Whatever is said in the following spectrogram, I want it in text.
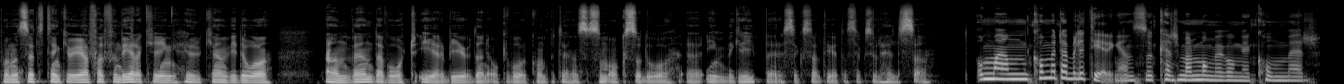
på något sätt tänker jag i alla fall fundera kring hur kan vi då använda vårt erbjudande och vår kompetens som också då eh, inbegriper sexualitet och sexuell hälsa. Om man kommer till habiliteringen så kanske man många gånger kommer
